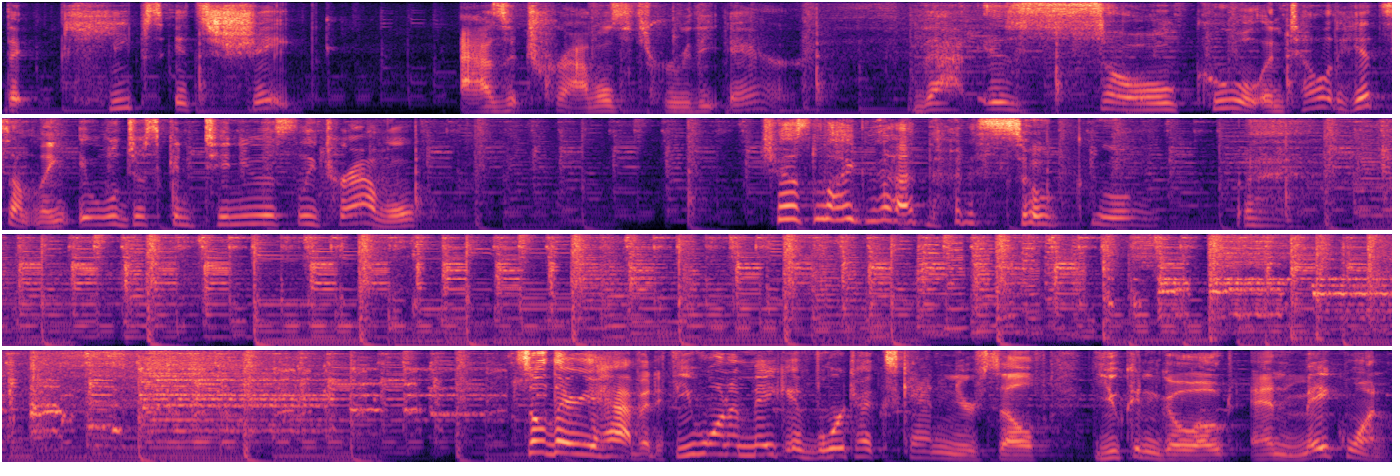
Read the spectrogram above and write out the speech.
that keeps its shape as it travels through the air. That is so cool. Until it hits something, it will just continuously travel just like that. That is so cool. So there you have it. If you want to make a vortex cannon yourself, you can go out and make one.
